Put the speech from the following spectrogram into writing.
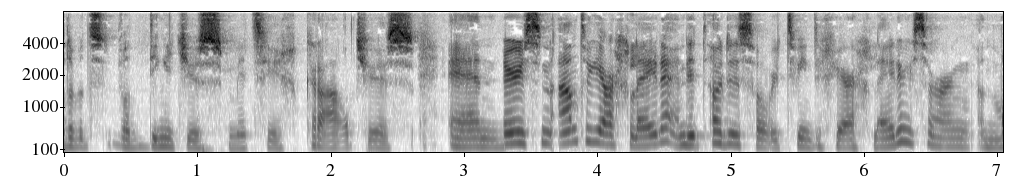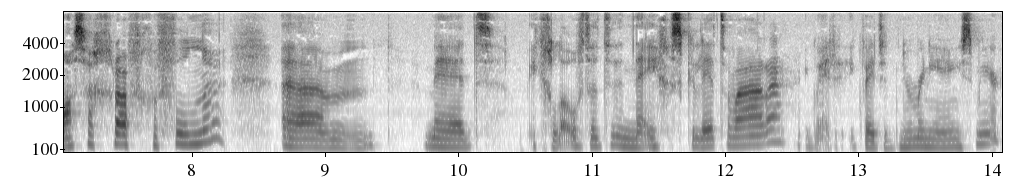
hadden wat, wat dingetjes met zich, kraaltjes. En er is een aantal jaar geleden, en dit, oh, dit is alweer twintig jaar geleden, is er een, een massagraf gevonden met ik geloof dat er negen skeletten waren. Ik weet, ik weet het nummer niet eens meer.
